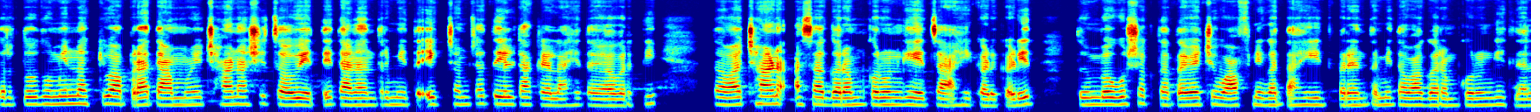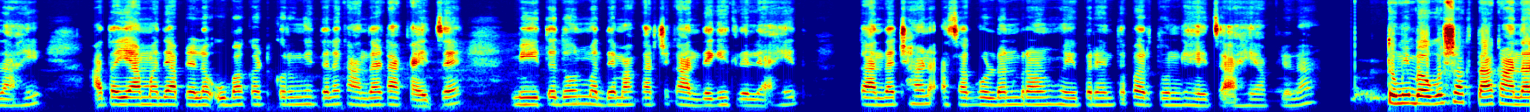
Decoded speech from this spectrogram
तर तो तुम्ही नक्की वापरा. त्यामुळे छान अशी चव येते. त्यानंतर मी इथं एक चमचा तेल टाकलेला आहे तव्यावरती. तवा छान असा गरम करून घ्यायचा आहे कडकडीत. तुम्ही बघू शकता तव्याची वाफ निघत आहे इथपर्यंत मी तवा गरम करून घेतलेला आहे. आता यामध्ये आपल्याला उभा कट करून घेतलेला कांदा टाकायचा आहे. मी इथं दोन मध्यम आकारचे कांदे घेतलेले आहेत. कांदा छान असा गोल्डन ब्राऊन होईपर्यंत परतून घ्यायचा आहे आपल्याला. तुम्ही बघू शकता कांदा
